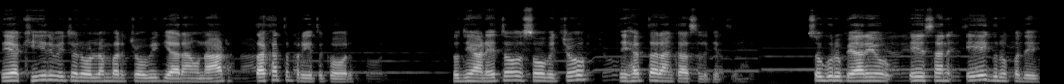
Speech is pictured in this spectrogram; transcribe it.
ਤੇ ਅਖੀਰ ਵਿੱਚ ਰੋਲ ਨੰਬਰ 241159 ਤਖਤਪ੍ਰੀਤ ਕੌਰ ਲੁਧਿਆਣੇ ਤੋਂ 100 ਵਿੱਚੋਂ 73 ਅੰਕ ਹਾਸਲ ਕੀਤੇ। ਸੋ ਗੁਰੂ ਪਿਆਰਿਓ, ਇਹ ਸਨ ਇਹ ਗਰੁੱਪ ਦੇ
